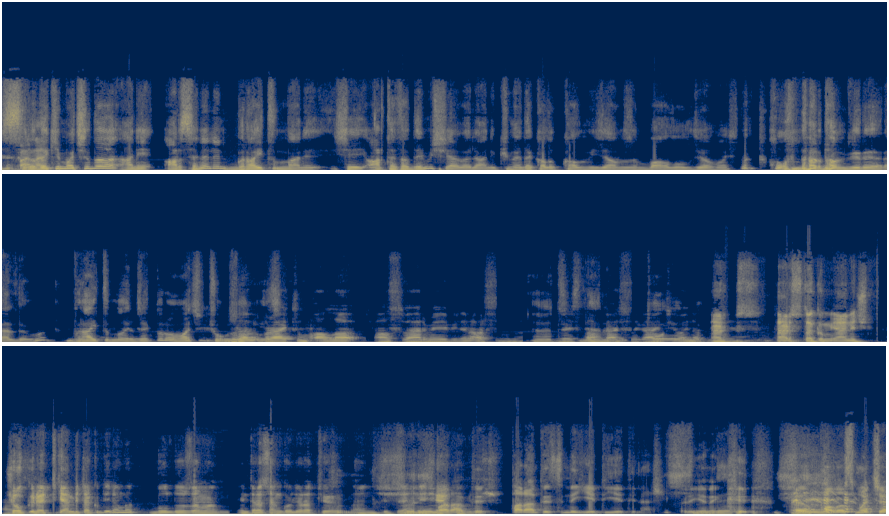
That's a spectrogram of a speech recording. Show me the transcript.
sıradaki maçı da hani Arsenal'in Brighton'la hani şey Arteta demiş ya böyle hani kümede kalıp kalmayacağımızın bağlı olacağı maçta. Onlardan biri herhalde bu. Brighton'la oynayacaklar o maç çok zor. Brighton valla şans vermeyebilir Arsenal'a. Evet. West Ham yani karşısında gayet iyi oynadı. yani. Ters, ters takım yani. Ç- Çok üretken bir takım değil ama bulduğu zaman enteresan goller atıyor. Bence yani Şeyin- şey parantez, parantezinde 7 yediler. Böyle Şimdi şey, Palace maçı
